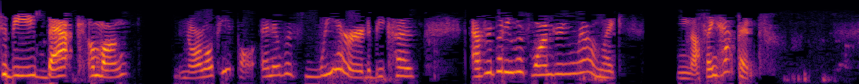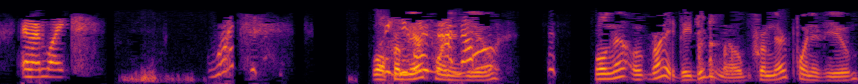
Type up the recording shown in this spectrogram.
to be back among normal people. And it was weird because everybody was wandering around like nothing happened. And I'm like, what? Well, Like, from their point of view? Well, no, right. They didn't know. From their point of view,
